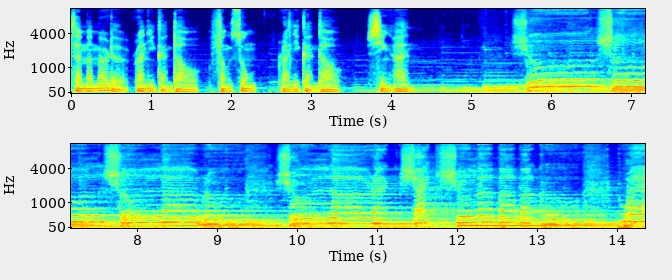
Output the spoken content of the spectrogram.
在慢慢的让你感到放松，让你感到心安。When I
